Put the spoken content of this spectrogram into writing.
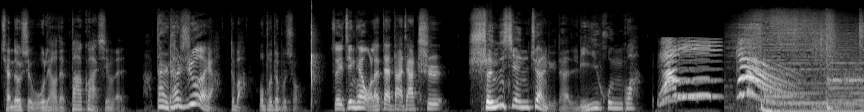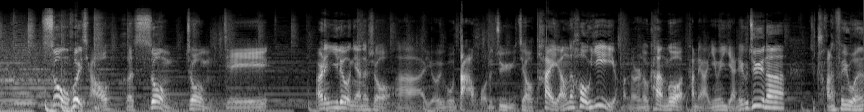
全都是无聊的八卦新闻啊，但是它热呀，对吧？我不得不说，所以今天我来带大家吃。神仙眷侣的离婚瓜。Ready Go 宋慧乔和宋仲基，二零一六年的时候啊，有一部大火的剧叫《太阳的后裔》，很多人都看过。他们俩因为演这个剧呢，就传了绯闻。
